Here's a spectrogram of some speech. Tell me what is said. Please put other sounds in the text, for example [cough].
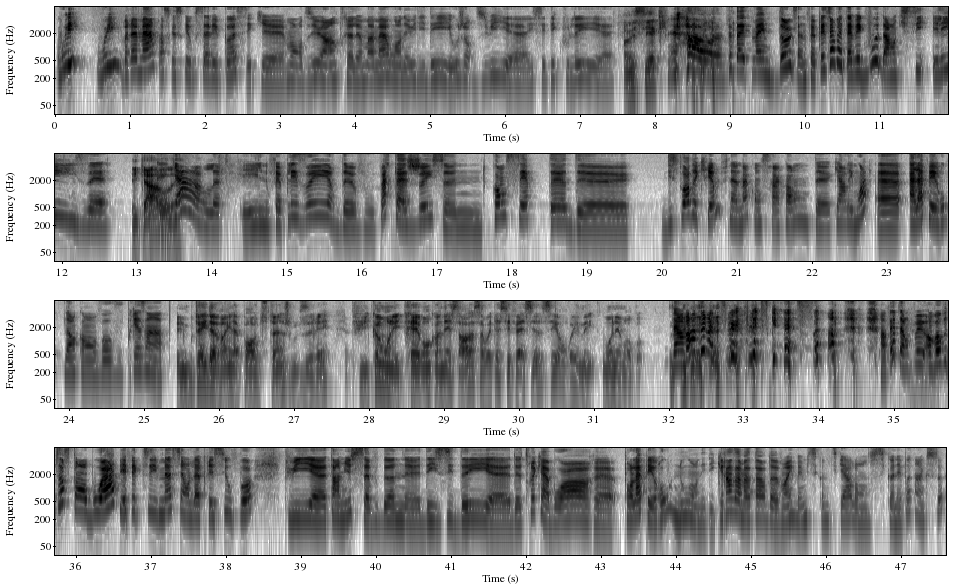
Oui, oui, vraiment, parce que ce que vous savez pas, c'est que, mon Dieu, entre le moment où on a eu l'idée et aujourd'hui, euh, il s'est écoulé... euh, Un siècle. [laughs] ah, peut-être même deux. Ça nous fait plaisir d'être avec vous. Donc, ici, Élise Et et Carl? Carl. Et il nous fait plaisir de vous partager ce concept de d'histoire de crime, finalement, qu'on se raconte, euh, Carl et moi, euh, à l'apéro. Donc, on va vous présenter. Une bouteille de vin la part du temps, je vous dirais. Puis comme on est très bons connaisseurs, ça va être assez facile. C'est on va aimer ou on n'aimera pas. Ben, on va en dire un petit peu [laughs] plus que ça. En fait, on, peut, on va vous dire ce qu'on boit, puis effectivement, si on l'apprécie ou pas. Puis euh, tant mieux si ça vous donne euh, des idées euh, de trucs à boire pour l'apéro. Nous, on est des grands amateurs de vin, même si, comme dit Carl, on s'y connaît pas tant que ça.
